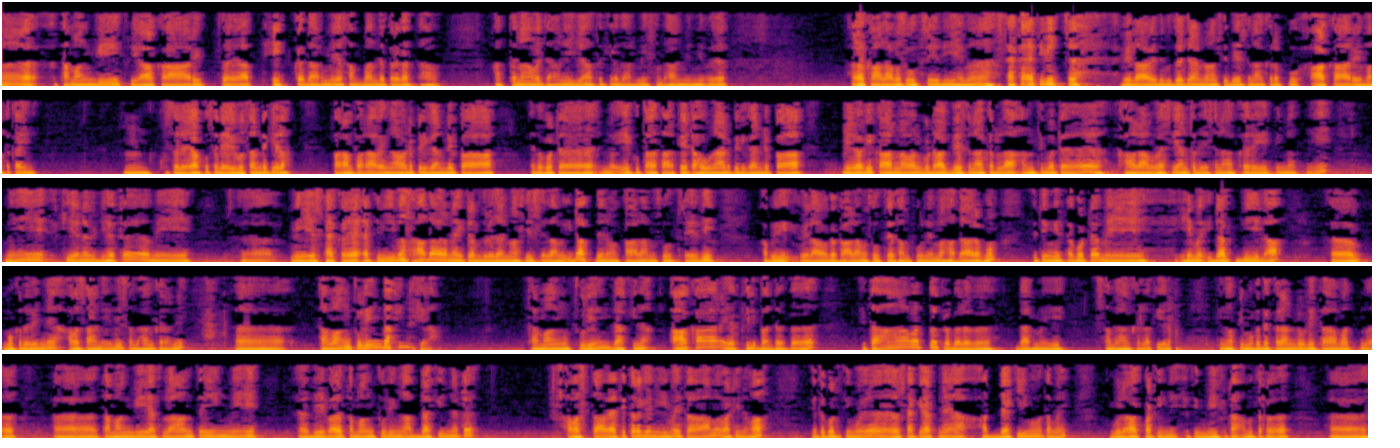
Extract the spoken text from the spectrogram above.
තමන්ගේ ක්‍රියාකාරීත්වයත් එක්ක ධර්මය සම්බන්ධ කරගත්තාම අත්තනාව ඥානීයාත කියලා ධර්මයේ සඳහන් වෙන්නේ ඔය කාලාම සූත්‍රයේදී එහෙම සැක ඇති වෙච්ච වෙලාවේදී බුදුරජාණන් වහන්සේ දේශනා කරපු ආකාරය මතකයිනේ. හ්ම් කුසලයේ අකුසලයේ විමසන්න කියලා. පරම්පරාවෙන් ආවට පිළිගන්න එපා. එතකොට මේකුත තර්කයට අහු වුණාට පිළිගන්න එපා. මේ වගේ කාරණාවන් ගොඩාක් දේශනා කරලා අන්තිමට කාලාම වැසියන්ට දේශනා කරේ පින්වත් මේ කියන විදිහට මේ මේ සැකය ඇතිවීම සාධාරණයි කියලා බුදුරජාණන් වහන්සේ ඉස්සෙල්ලාම ඉඩක් දෙනවා කාලාම සූත්‍රයේදී අපි වේලාවක කාලාම සූත්‍රය සම්පූර්ණයෙන්ම හදාරමු. ඉතින් එතකොට මේ එහෙම ඉඩක් දීලා මොකද වෙන්නේ අවසානයේදී සඳහන් කරන්නේ තමන් තුලින් දකින්න කියලා. තමන් තුලින් දකින ආකාරය පිළිබඳව ඊ타වත්ව ප්‍රබලව ධර්මයේ සඳහන් කරලා තියෙනවා. ඉතින් අපි මොකද කරන්න ඕනේ ඊ타මත්ම තමන්ගේ අතුලාන්තයෙන් මේ දේවල් තමන් තුලින් අත්දකින්නට අවස්ථාව ඇති කර ගැනීම ඊටාම වටිනවා. එතකොට ඉතින් ඔය සැකයක් නෑ අත්දැකීමම තමයි ගොඩාක් වටින්නේ. ඉතින් මේකට අමතරව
